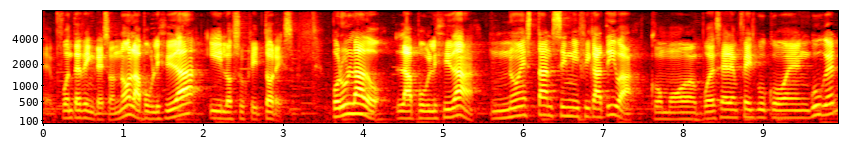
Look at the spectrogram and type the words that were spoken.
eh, fuentes de ingresos, ¿no? La publicidad y los suscriptores. Por un lado, la publicidad no es tan significativa como puede ser en Facebook o en Google,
